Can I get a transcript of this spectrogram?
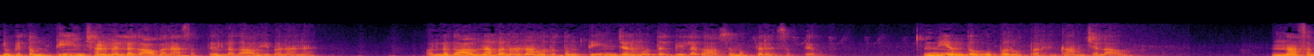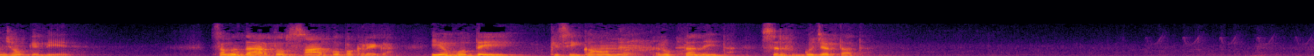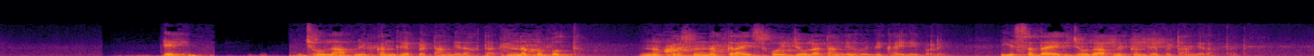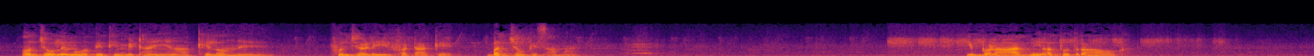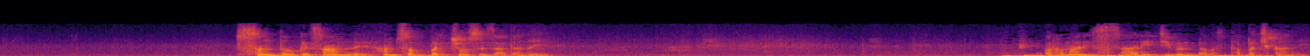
क्योंकि तुम तीन क्षण में लगाव बना सकते हो, लगाव ही बनाना है। और लगाव न बनाना हो तो तुम तीन जन्मों तक भी लगाव से मुक्त रह सकते हो। नियम तो ऊपर ऊपर है, काम चलाओ। ना समझो के लिए। समझदार तो सार को पकड़ेगा। ये होते ही किसी गाँव में रुकता नहीं था, सिर्फ़ गुजरता था। एक झोला अपने कंधे पर टांगे रखता था न तो बुद्ध, न कृष्ण, न क्राइस्ट, कोई झोला टांगे हुए दिखाई नहीं पड़े। ये सदा एक झोला अपने कंधे पर टांगे रखता था और झोले में होती थी मिठाइयाँ, खिलौने, फुलझड़ी, फटाके, बच्चों के सामान। ये बड़ा आदमी अद्भुत रहा होगा। संतों के सामने हम सब बच्चों से ज़्यादा नहीं। और हमारी सारी जीवन व्यवस्था बचकानी।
